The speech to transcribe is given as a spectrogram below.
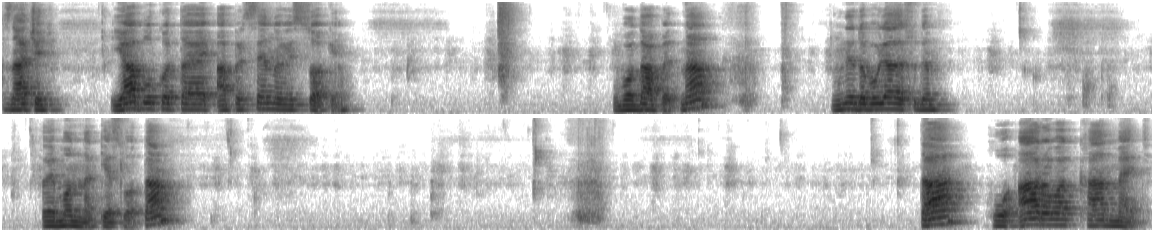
Значить, яблуко та апельсинові соки. Вода питна. Вони додавали сюди лимонна кислота. Та гуарова камедь.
